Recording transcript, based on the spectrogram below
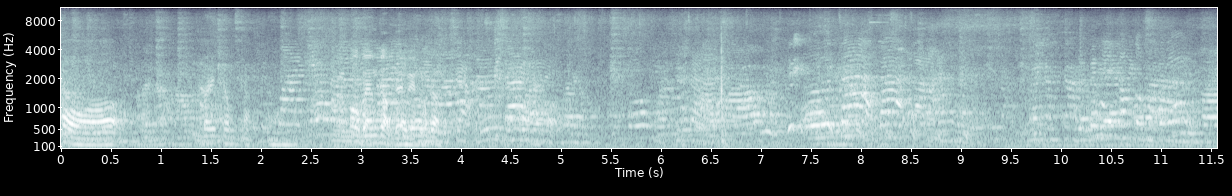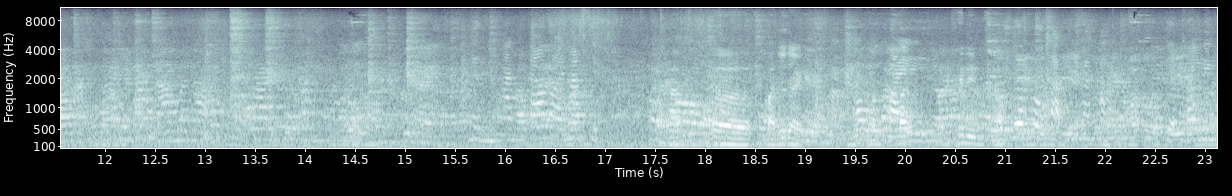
ขอใบกำกับ ขอใบกำกับได้ไหมครับ ครดิตครับ เลือกโทรศัพท์นี่นะคะเก็บไว้ลิงก์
